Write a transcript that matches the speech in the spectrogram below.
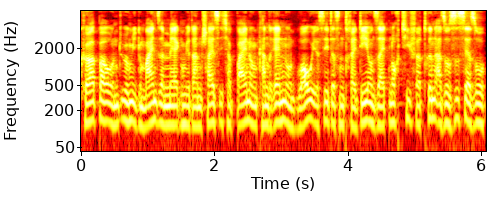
Körper und irgendwie gemeinsam merken wir dann, scheiße, ich habe Beine und kann rennen und wow, ihr seht das in 3D und seid noch tiefer drin. Also es ist ja so,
